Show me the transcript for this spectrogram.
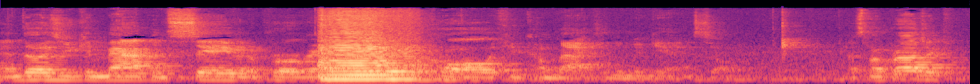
And those you can map and save in a program call if you come back to them again. So that's my project.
